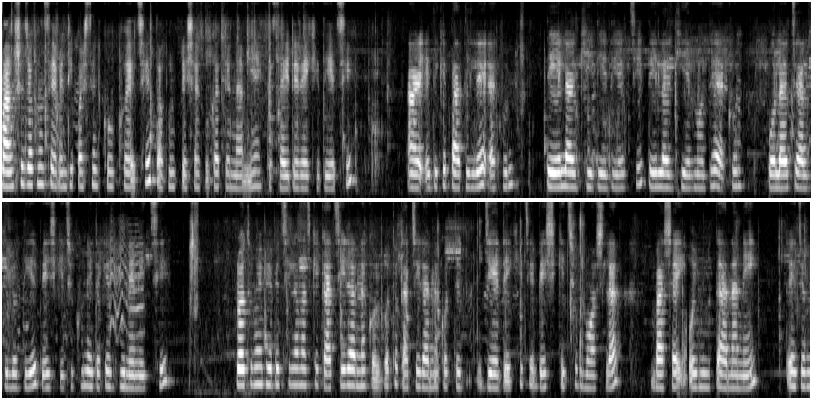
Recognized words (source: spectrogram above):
মাংস যখন সেভেন্টি পারসেন্ট কুক হয়েছে, তখন প্রেশার কুকারটা নামিয়ে একটা সাইডে রেখে দিয়েছি। আর এদিকে পাতিলে এখন তেল আর ঘি দিয়ে দিয়েছি। তেল আর ঘিয়ের মধ্যে এখন পোলাও চালগুলো দিয়ে বেশ কিছুক্ষণ এটাকে ভুনে নিচ্ছি। প্রথমে ভেবেছিলাম আজকে কাচি রান্না করব, তো কাচি রান্না করতে যেয়ে দেখি যে বেশ কিছু মশলা বাসায় ওই মুহূর্তে আনা নেই। তো এই জন্য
